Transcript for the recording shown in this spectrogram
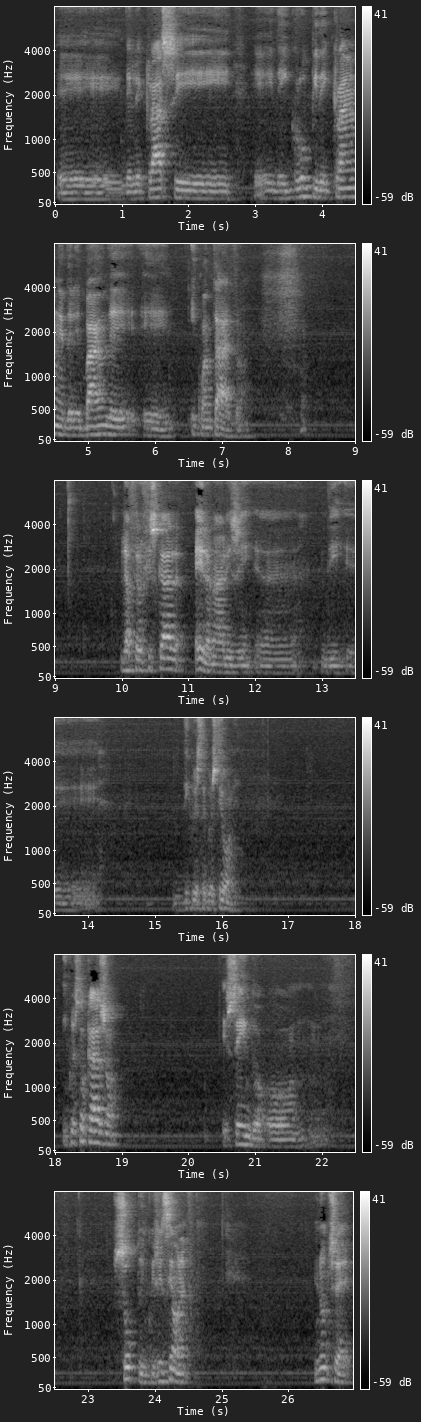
eh, delle classi, eh, dei gruppi, dei clan, delle bande eh, e quant'altro. L'affaire fiscale è l'analisi eh, di eh, di queste questioni. In questo caso, essendo oh, sotto inquisizione, non c'è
